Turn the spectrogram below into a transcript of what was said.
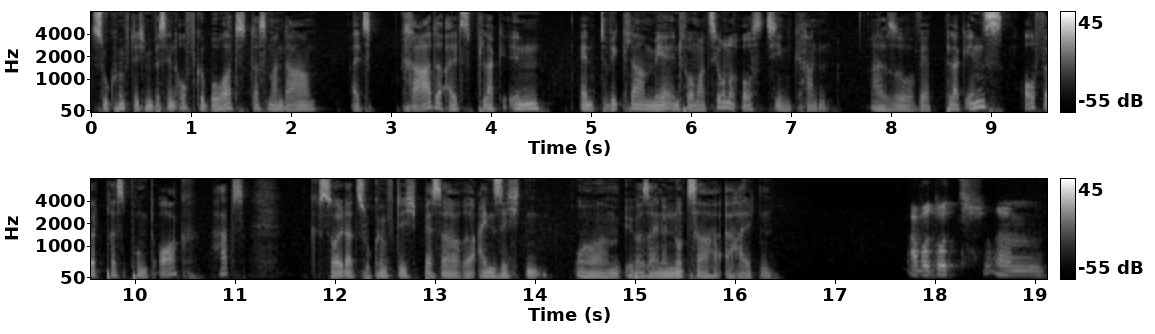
zukünftig ein bisschen aufgebohrt, dass man da als gerade als Plugin-Entwickler mehr Informationen rausziehen kann. Also wer Plugins auf WordPress.org hat, soll da zukünftig bessere Einsichten um, über seine Nutzer erhalten. Aber dort, ähm,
